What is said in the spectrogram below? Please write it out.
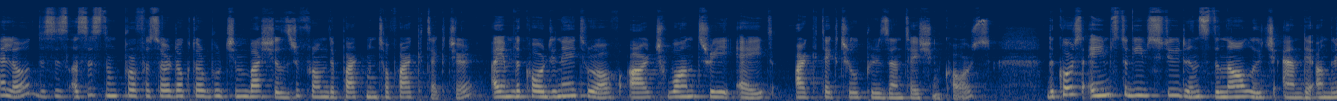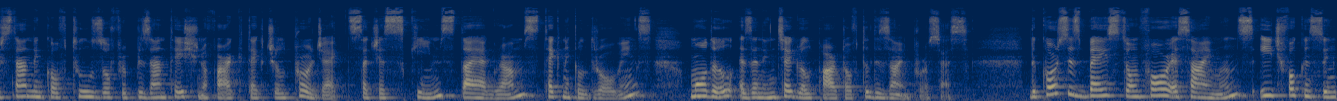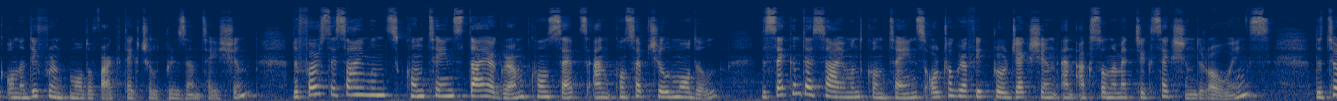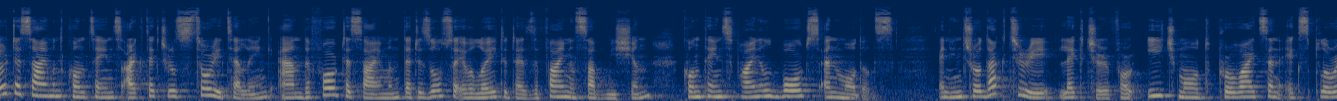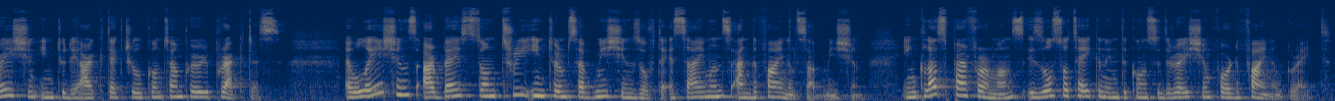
Hello, this is Assistant Professor Dr. Burçin Başyazıcı from Department of Architecture. I am the coordinator of Arch 138 Architectural Presentation course. The course aims to give students the knowledge and the understanding of tools of representation of architectural projects such as schemes, diagrams, technical drawings, model as an integral part of the design process. The course is based on four assignments, each focusing on a different mode of architectural presentation. The first assignment contains diagram, concepts, and conceptual model. The second assignment contains orthographic projection and axonometric section drawings. The third assignment contains architectural storytelling, and the fourth assignment, that is also evaluated as the final submission, contains final boards and models. An introductory lecture for each mode provides an exploration into the architectural contemporary practice. Evaluations are based on three interim submissions of the assignments and the final submission. In class performance is also taken into consideration for the final grade.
